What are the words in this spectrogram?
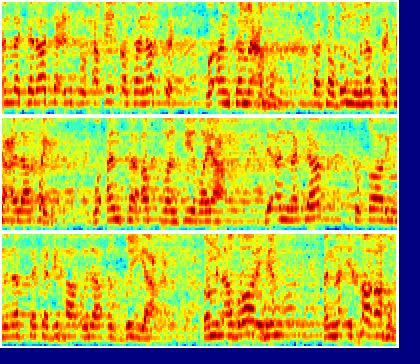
أنك لا تعرف حقيقة نفسك وأنت معهم فتظن نفسك على خير وأنت أصلا في ضياع لأنك تقارن نفسك بهؤلاء الضياع. ومن أضرارهم أن إخاءهم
